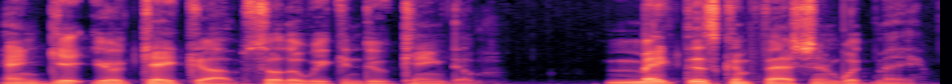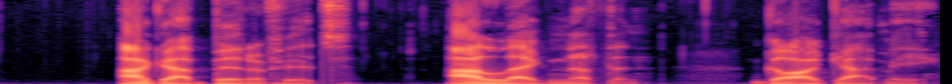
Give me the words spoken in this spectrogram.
and get your cake up so that we can do kingdom. Make this confession with me. I got benefits. I lack nothing. God got me.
